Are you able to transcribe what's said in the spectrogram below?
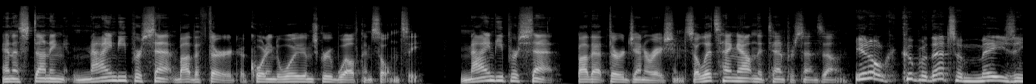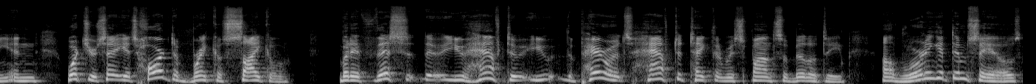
and a stunning 90% by the third, according to Williams Group Wealth Consultancy. 90% by that third generation. So let's hang out in the 10% zone. You know, Cooper, that's amazing. And what you're saying, it's hard to break a cycle. But if this, you have to, you the parents have to take the responsibility of learning it themselves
